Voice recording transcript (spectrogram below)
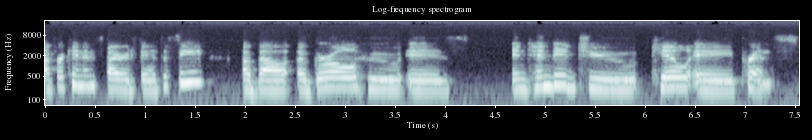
african inspired fantasy about a girl who is intended to kill a prince.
